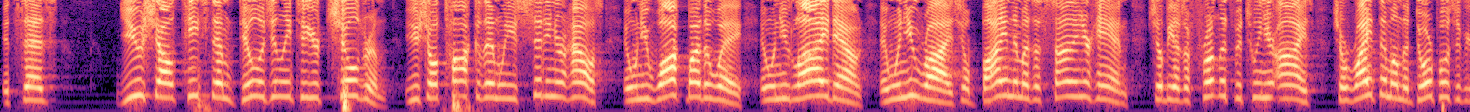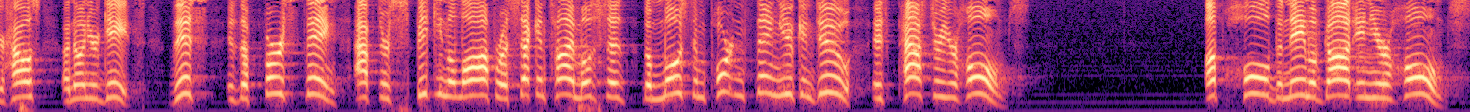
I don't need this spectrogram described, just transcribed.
it says, you shall teach them diligently to your children. You shall talk to them when you sit in your house, and when you walk by the way, and when you lie down, and when you rise. You'll bind them as a sign in your hand, shall be as a frontlet between your eyes, shall write them on the doorposts of your house and on your gates. This is the first thing after speaking the law for a second time. Moses says the most important thing you can do is pastor your homes. Uphold the name of God in your homes.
